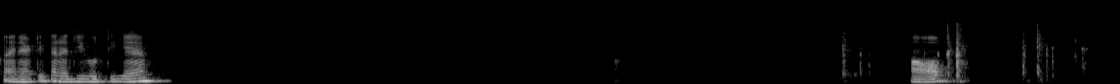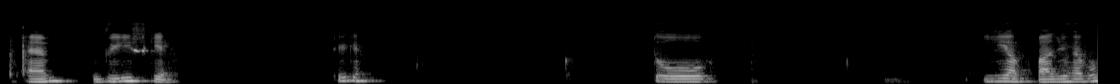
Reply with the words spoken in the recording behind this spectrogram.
काइनेटिक एनर्जी होती है। ऑफ़ एम वी स्केयर ठीक है? तो ये आपके पास जो है वो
